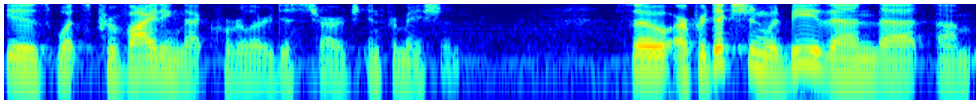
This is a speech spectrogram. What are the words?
is what's providing that corollary discharge information. So our prediction would be then that um,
